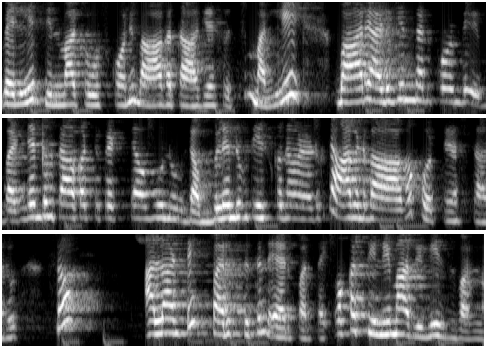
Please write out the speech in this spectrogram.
వెళ్ళి సినిమా చూసుకొని బాగా తాగేసి వచ్చి మళ్ళీ భార్య అడిగిందనుకోండి బండి ఎందుకు తాకట్టు పెట్టావు? నువ్వు డబ్బులు ఎందుకు తీసుకున్నావు? అని అడిగితే ఆమెను బాగా కొట్టేస్తారు. సో అలాంటి పరిస్థితులు ఏర్పడతాయి. ఒక సినిమా రిలీజ్ వల్ల.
